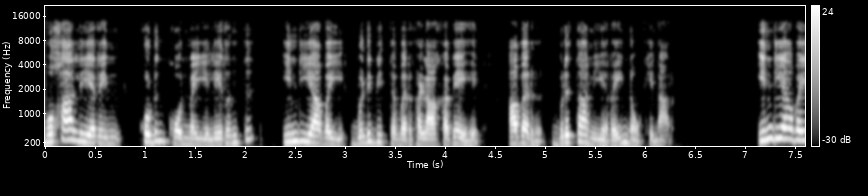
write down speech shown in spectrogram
முகாலியரின் கொடுங்கோன்மையிலிருந்து இந்தியாவை விடுவித்தவர்களாகவே அவர் பிரித்தானியரை நோக்கினார். இந்தியாவை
